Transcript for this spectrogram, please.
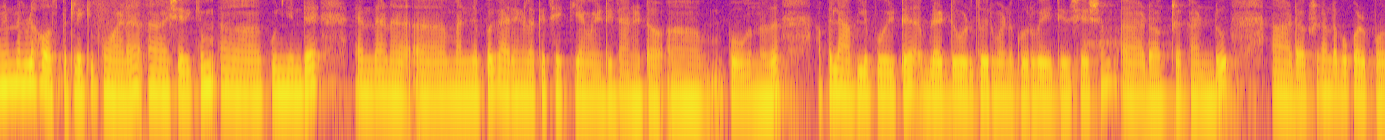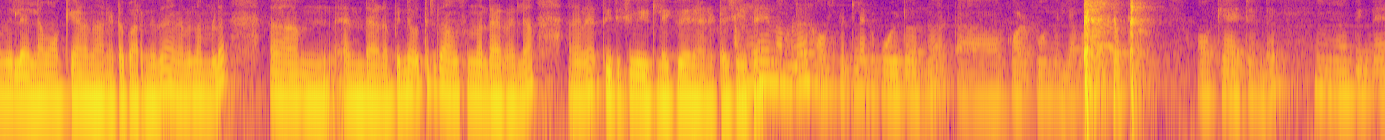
അങ്ങനെ നമ്മൾ ഹോസ്പിറ്റലിലേക്ക് പോവാണ്. ശരിക്കും കുഞ്ഞിന്റെ എന്താണ് മഞ്ഞപ്പ് കാര്യങ്ങളൊക്കെ ചെക്ക് ചെയ്യാൻ വേണ്ടിയിട്ടാണ് കേട്ടോ പോകുന്നത്. അപ്പോൾ ലാബിൽ പോയിട്ട് ബ്ലഡ് കൊടുത്ത് ഒരു മണിക്കൂർ വെയിറ്റ് ചെയ്ത ശേഷം ഡോക്ടറെ കണ്ടു. ഡോക്ടറെ കണ്ടപ്പോൾ കുഴപ്പമൊന്നുമില്ല എല്ലാം ഓക്കെ ആണെന്നാണ് കേട്ടോ പറഞ്ഞത്. അങ്ങനെ നമ്മൾ എന്താണ് പിന്നെ ഒത്തിരി താമസമൊന്നും ഉണ്ടായിരുന്നില്ല. അങ്ങനെ തിരിച്ച് വീട്ടിലേക്ക് വരാൻ കേട്ടോ ചെയ്തത് നമ്മൾ ഹോസ്പിറ്റലിലൊക്കെ പോയിട്ട് വന്ന് കുഴപ്പമൊന്നുമില്ല. ഓക്കെ ആയിട്ടുണ്ട്. പിന്നെ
